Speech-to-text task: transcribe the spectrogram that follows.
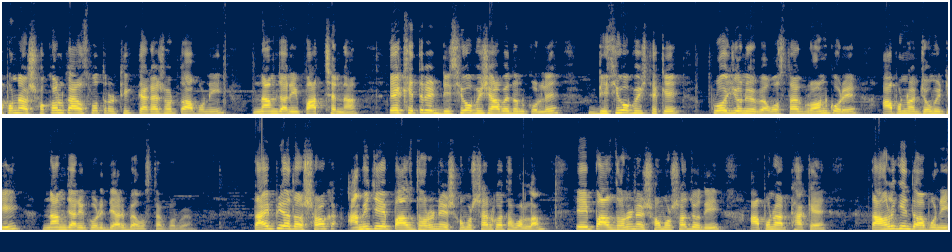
আপনার সকল কাগজপত্র ঠিক থাকা সত্ত্বেও আপনি নাম জারি পাচ্ছেন না। এক্ষেত্রে ডিসি অফিসে আবেদন করলে ডিসি অফিস থেকে প্রয়োজনীয় ব্যবস্থা গ্রহণ করে আপনার জমিটি নাম জারি করে দেওয়ার ব্যবস্থা করবে। তাই প্রিয় দর্শক, আমি যে পাঁচ ধরনের সমস্যার কথা বললাম, এই পাঁচ ধরনের সমস্যা যদি আপনার থাকে, তাহলে কিন্তু আপনি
